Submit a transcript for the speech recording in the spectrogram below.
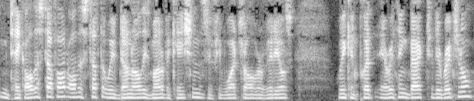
we can take all this stuff out, all this stuff that we've done, all these modifications. If you've watched all of our videos, we can put everything back to the original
